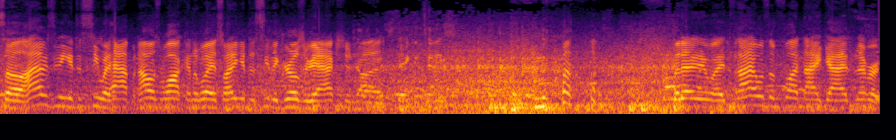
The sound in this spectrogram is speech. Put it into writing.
So I obviously didn't get to see what happened. I was walking away, so I didn't get to see the girl's reaction. But, but anyway, tonight was a fun night, guys. Remember,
